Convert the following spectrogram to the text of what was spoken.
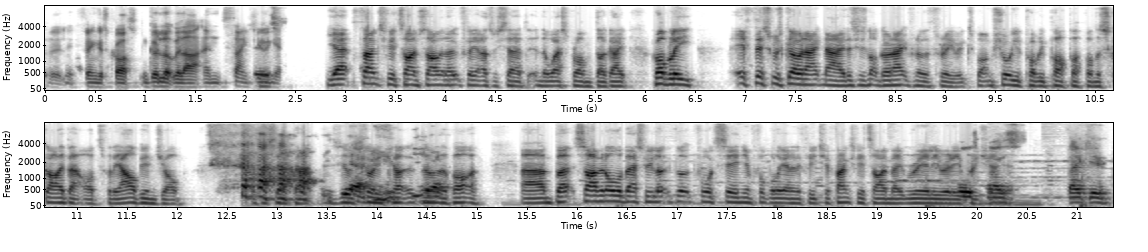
Absolutely. Fingers crossed. And good luck with that. And thank you Cheers. again. Yeah, thanks for your time, Simon. Hopefully, as we said, in the West Brom dugout. Probably, if this was going out now, this is not going out for another three weeks, but I'm sure you'd probably pop up on the Sky Bet odds for the Albion job. If you said that, Yeah, cut, cut yeah. the bottom. Um, but Simon, all the best. We look, look forward to seeing you in football again in the future. Thanks for your time, mate. Really, really Cheers, appreciate it. Thank you.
